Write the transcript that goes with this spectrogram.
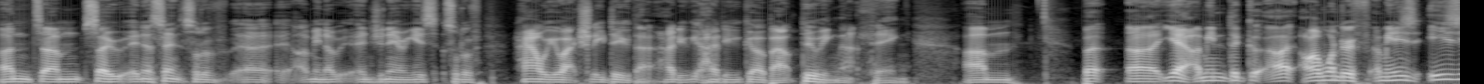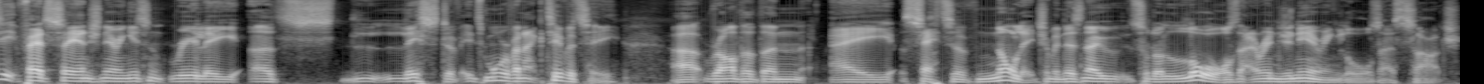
And um, so, in a sense, sort of, uh, I mean, uh, engineering is sort of how you actually do that. How do you how do you go about doing that thing? Um, but uh, yeah, I mean, the, I, I wonder if I mean, is is it fair to say engineering isn't really a list of? It's more of an activity. Uh, rather than a set of knowledge. I mean, there's no sort of laws that are engineering laws as such,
